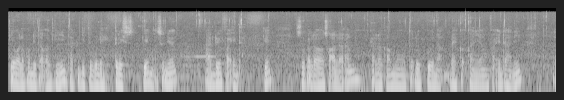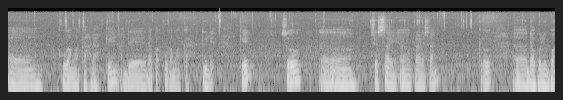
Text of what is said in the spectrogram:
ok walaupun dia tak bagi tapi kita boleh trace. Ok maksudnya ada faedah. Ok so kalau soalan kalau kamu terlupa nak rekodkan yang faedah ni uh, kurang makah lah. Ok ada dapat kurang makah tu je. Ok so uh, selesai uh, pelarasan ke Uh, dah boleh buat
